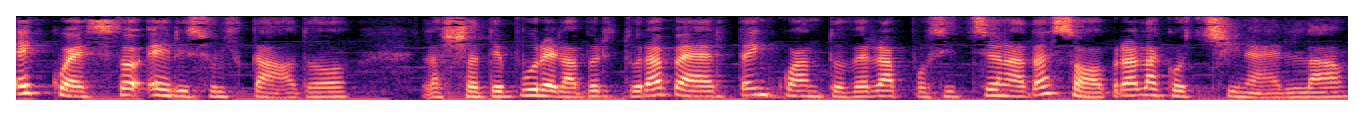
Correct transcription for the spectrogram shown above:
E questo è il risultato. Lasciate pure l'apertura aperta in quanto verrà posizionata sopra la coccinella.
